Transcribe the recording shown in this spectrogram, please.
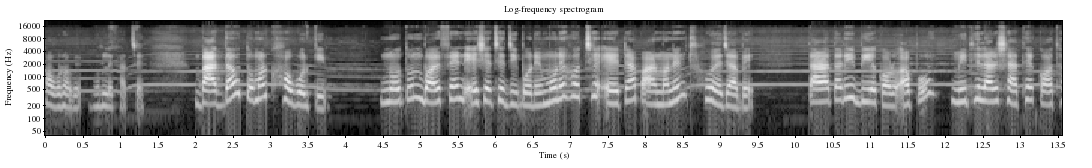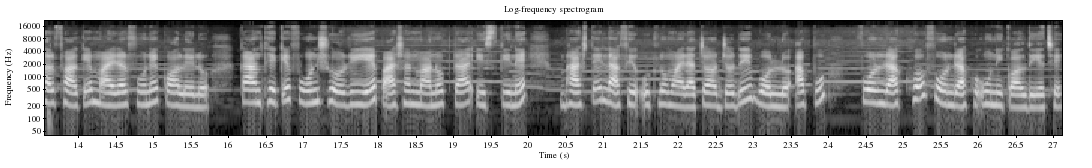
খবর হবে, ভুল লেখাচ্ছে বাদ দাও, তোমার খবর কি? নতুন বয়ফ্রেন্ড এসেছে জীবনে। মনে হচ্ছে এটা পারমানেন্ট হয়ে যাবে। তাড়াতাড়ি বিয়ে করো, আপু। মিথিলার সাথে কথার ফাঁকে মায়রার ফোনে কল এলো। কান থেকে ফোন সরিয়ে পাষাণ মানবটা স্ক্রিনে ভাসতে লাফিয়ে উঠল মায়রা চর্যদি বলল, আপু, ফোন রাখো ফোন রাখো। উনি কল দিয়েছে।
